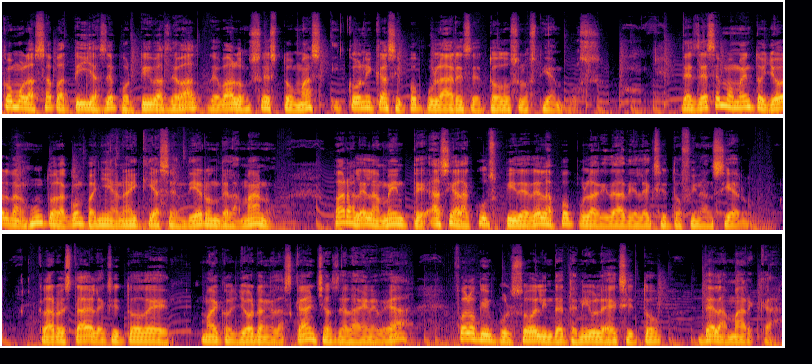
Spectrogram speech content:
como las zapatillas deportivas de, baloncesto más icónicas y populares de todos los tiempos. Desde ese momento Jordan junto a la compañía Nike ascendieron de la mano, paralelamente hacia la cúspide de la popularidad y el éxito financiero. Claro está, el éxito de Michael Jordan en las canchas de la NBA fue lo que impulsó el indetenible éxito de la marca.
